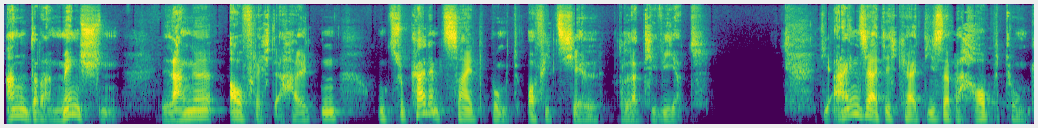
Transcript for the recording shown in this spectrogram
anderer Menschen, lange aufrechterhalten und zu keinem Zeitpunkt offiziell relativiert. Die Einseitigkeit dieser Behauptung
